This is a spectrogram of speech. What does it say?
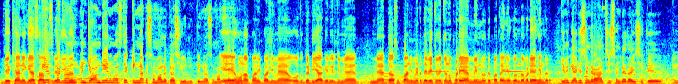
ਵੇਖਿਆ ਨਹੀਂ ਗਿਆ ਸਾਧ ਇਸ ਸੰਗਤ ਜੀ ਘਟਨਾ ਨੂੰ ਅੰਜਾਮ ਦੇਣ ਵਾਸਤੇ ਕਿੰਨਾ ਕੁ ਸਮਾਂ ਲੱਗਾ ਸੀ ਉਹਨੂੰ? ਕਿੰਨਾ ਸਮਾਂ ਇਹ ਲੱਗਾ? ਹੁਣ ਆਪਾਂ ਦੀ ਭਾਜੀ ਮੈਂ ਉਹ ਗੱਡੀ ਆ ਕੇ ਵੀਰ ਜੀ ਮੈਂ ਮੈਂ 10 5 ਮਿੰਟ ਦੇ ਵਿੱਚ ਵਿੱਚ ਉਹਨੂੰ ਫੜਿਆ ਮੈਨੂੰ ਤੇ ਪਤਾ ਹੀ ਨਹੀਂ ਕਦੋਂ ਦਾ ਵੜਿਆ ਸੀ ਅੰਦਰ। ਜਿਵੇਂ ਕਿ ਅੱਜ ਸੰਗਰਾਂਦ ਸੀ ਸੰਗਤ ਆਈ ਸੀ ਤੇ ਕੀ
